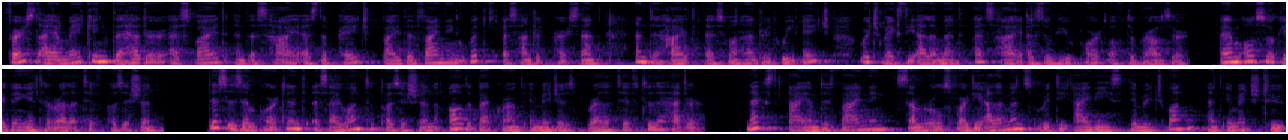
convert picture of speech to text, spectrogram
First, I am making the header as wide and as high as the page by defining width as 100% and the height as 100 VH, which makes the element as high as the viewport of the browser. I am also giving it a relative position. This is important as I want to position all the background images relative to the header. Next, I am defining some rules for the elements with the IDs image1 and image2.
